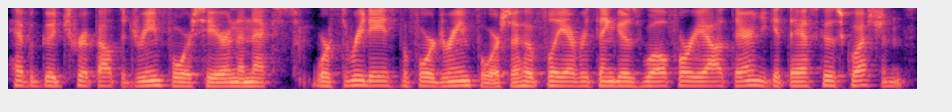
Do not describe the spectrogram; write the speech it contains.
have a good trip out to Dreamforce here in the next. We're three days before Dreamforce, so hopefully everything goes well for you out there, and you get to ask those questions.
